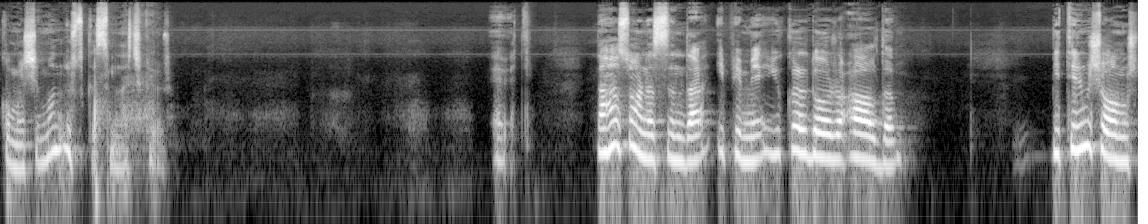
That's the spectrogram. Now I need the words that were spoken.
Kumaşımın üst kısmına çıkıyorum. Evet. Daha sonrasında ipimi yukarı doğru aldım. Bitirmiş olmuş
